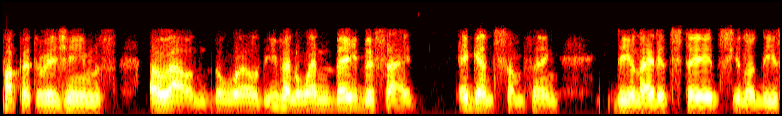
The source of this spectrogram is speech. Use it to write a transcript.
puppet regimes around the world even when they decide against something the United States, you know, these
